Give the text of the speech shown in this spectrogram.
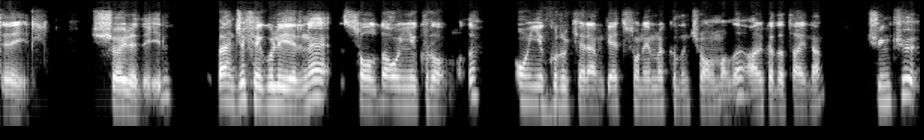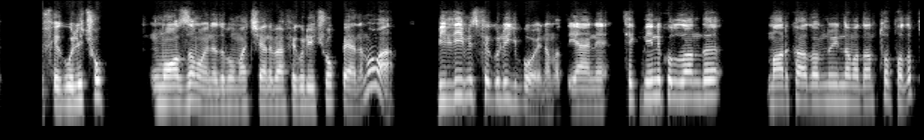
Değil. Şöyle değil. Bence Feguli yerine solda Onyekuru olmalı. Onyekuru, Kerem, Getson, Emre Kılınç olmalı. Arkada Taylan. Çünkü Feguli çok muazzam oynadı bu maç. Yani ben Feguli'yi çok beğendim ama bildiğimiz Feguli gibi oynamadı. Yani tekniğini kullandı. Marka adam oynamadan top alıp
